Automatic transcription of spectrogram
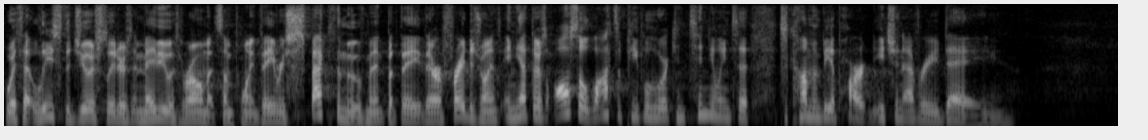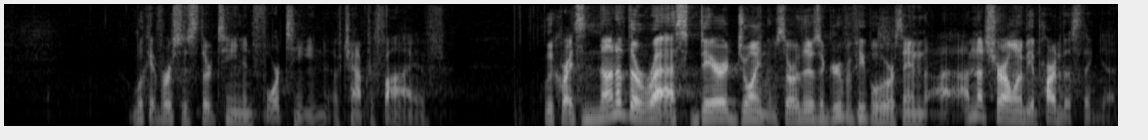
with at least the Jewish leaders and maybe with Rome at some point. They respect the movement, but they, they're afraid to join. And yet there's also lots of people who are continuing to, to come and be a part each and every day. Look at verses 13 and 14 of chapter 5. Luke writes, None of the rest dared join them. So there's a group of people who are saying, I'm not sure I want to be a part of this thing yet.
